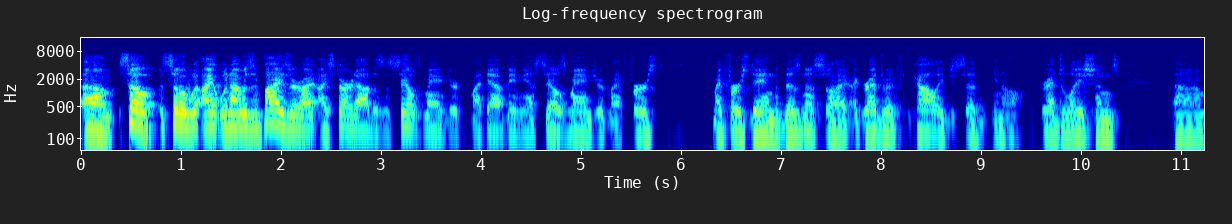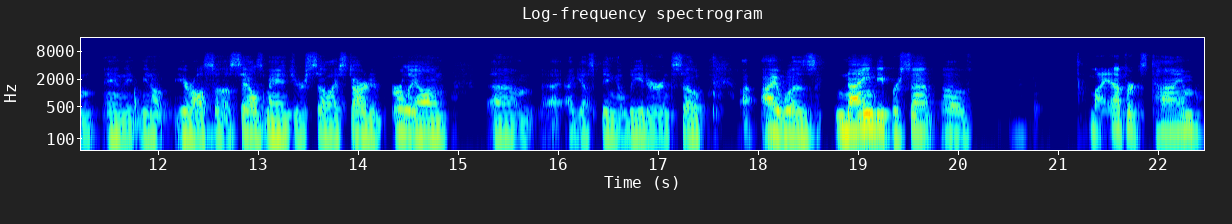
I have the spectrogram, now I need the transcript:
um, so, so I, when I was advisor, I, I, started out as a sales manager. My dad made me a sales manager at my first my first day in the business. So I, I graduated from college. He said, you know, congratulations, um, and you know, you're also a sales manager. So I started early on. Um, I guess being a leader, and so I was 90% of my efforts, time,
